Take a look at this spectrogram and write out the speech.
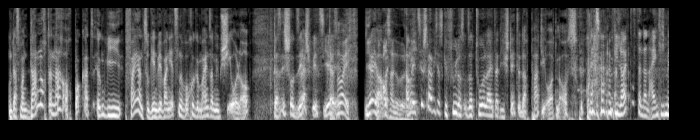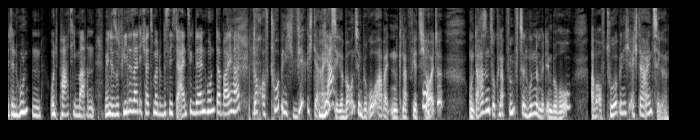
Und dass man dann noch danach auch Bock hat, irgendwie feiern zu gehen. Wir waren jetzt eine Woche gemeinsam im Skiurlaub. Das ist schon sehr speziell. Das war echt ja, ja, aber, außergewöhnlich. aber inzwischen habe ich das Gefühl, dass unser Tourleiter die Städte nach Partyorten aussucht. Wie läuft es denn dann eigentlich mit den Hunden und Party machen? Wenn ihr so viele seid, ich schätze mal, du bist nicht der Einzige, der einen Hund dabei hat. Doch, auf Tour bin ich wirklich der Ja. Einzige. Bei uns im Büro arbeiten knapp 40 Oh. Leute. Und da sind so knapp 15 Hunde mit im Büro. Aber auf Tour bin ich echt der Einzige.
